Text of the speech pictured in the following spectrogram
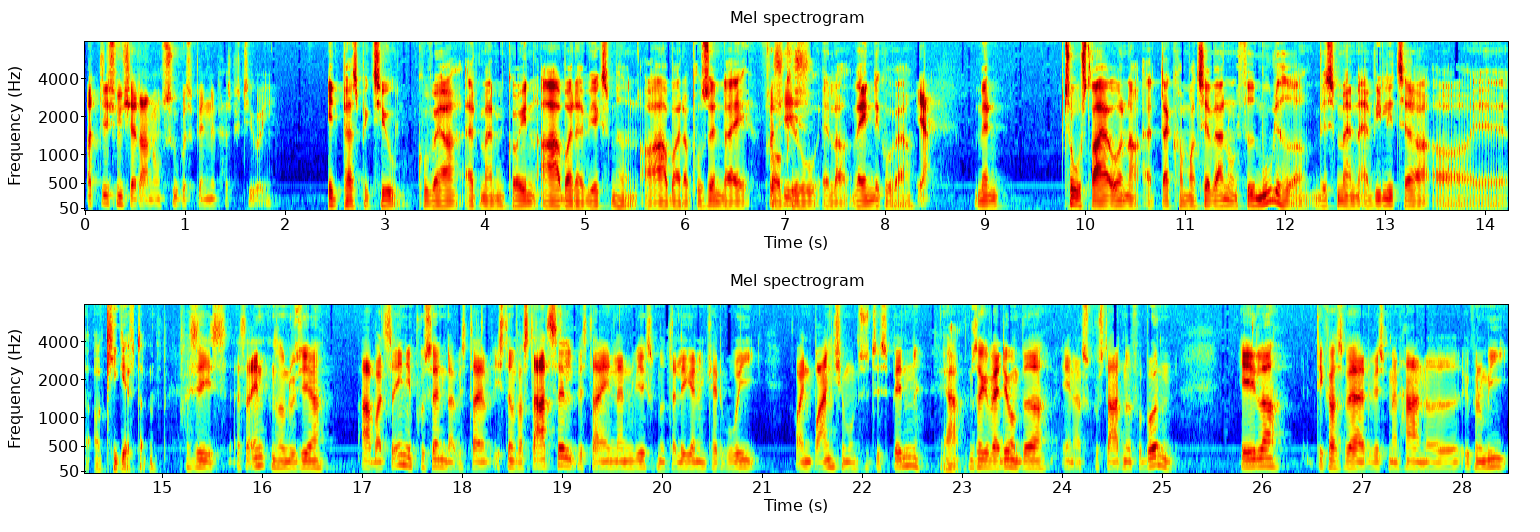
Og det synes jeg, der er nogle super spændende perspektiver i. Et perspektiv kunne være, at man går ind og arbejder i virksomheden og arbejder procenter af for Præcis. at købe, eller hvad end det kunne være. Ja. Men to streger under, at der kommer til at være nogle fede muligheder, hvis man er villig til at, at, øh, at kigge efter dem. Præcis. Altså enten, som du siger, arbejde sig ind i procenter, hvis der, i stedet for at starte selv, hvis der er en eller anden virksomhed, der ligger i en kategori, og en branche, hvor man synes, det er spændende, Ja. men så kan det være, at det var bedre, end at skulle starte noget fra bunden. Eller det kan også være, at hvis man har noget økonomi,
